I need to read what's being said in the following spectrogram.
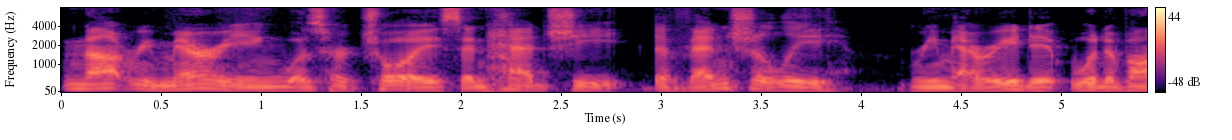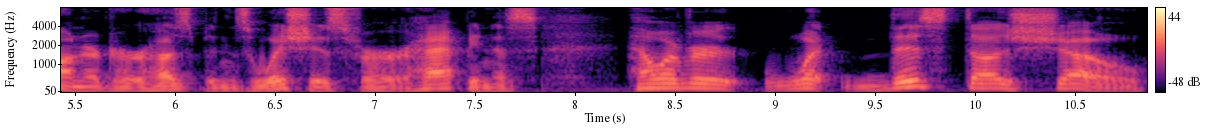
not remarrying was her choice, and had she eventually remarried, it would have honored her husband's wishes for her happiness. However, what this does show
